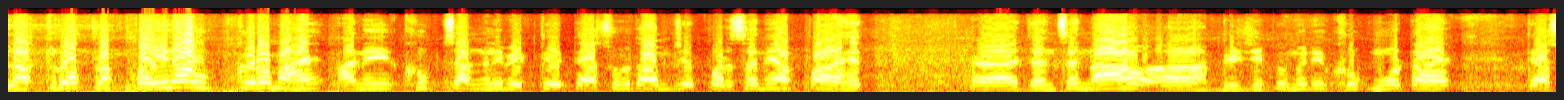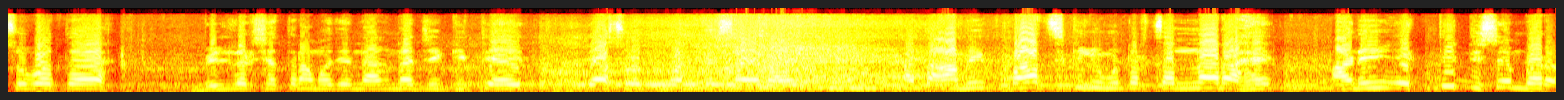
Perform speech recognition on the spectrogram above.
लातूरातला पहिला उपक्रम आहे आणि खूप चांगली व्यक्ती आहे. त्यासोबत आमचे परसने आप्पा आहेत. ज्यांचं नाव बी जे पीमध्ये खूप मोठं आहे. त्यासोबत बिल्डर क्षेत्रामध्ये नागनाथजी गीते आहेत त्यासोबत मंदिर साहेब आहेत. आता आम्ही पाच किलोमीटर चालणार आहे आणि एकतीस डिसेंबर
